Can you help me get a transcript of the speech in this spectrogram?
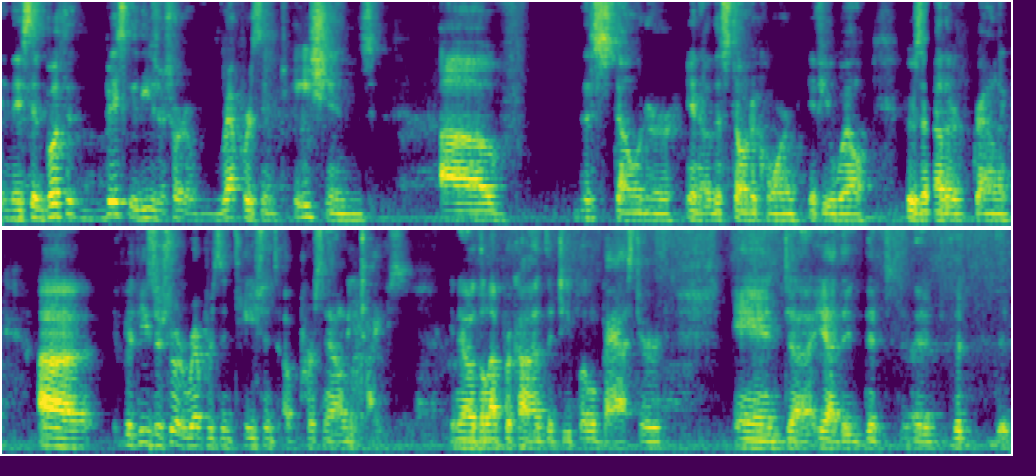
and they said both, basically these are sort of representations of the stoner, you know, the stoner corn, if you will, who's another groundling. Uh, but these are sort of representations of personality types. You know, the leprechaun is the cheap little bastard, and uh, yeah, the the the, the, the,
